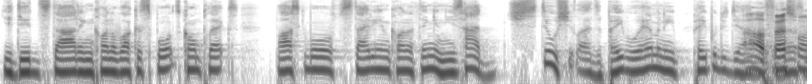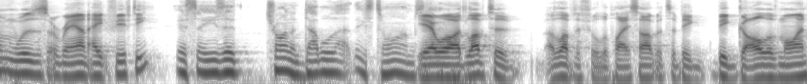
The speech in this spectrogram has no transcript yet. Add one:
you did start in kind of like a sports complex, basketball stadium kind of thing, and he's had still shitloads of people. How many people did you have? Oh, the first one was around eight fifty. Yeah, so he's uh trying to double that this time. So. Yeah, well, I'd love to. I'd love to fill the place up. It's a big, big goal of mine.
